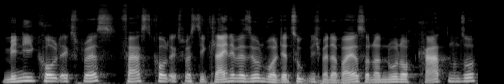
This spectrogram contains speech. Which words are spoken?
Mini Cold Express, Fast Cold Express, die kleine Version, wo halt der Zug nicht mehr dabei ist, sondern nur noch Karten und so.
